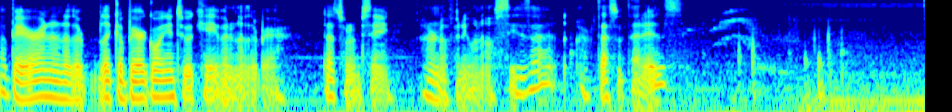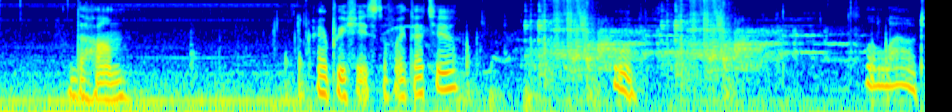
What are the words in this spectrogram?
a bear and another, like a bear going into a cave and another bear. That's what I'm saying. I don't know if anyone else sees that, or if that's what that is. The hum. I appreciate stuff like that too. Ooh. It's a little loud.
